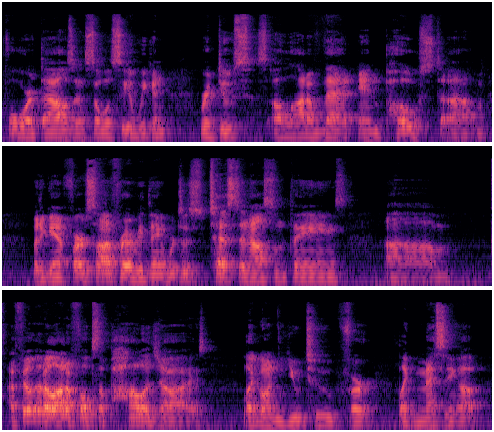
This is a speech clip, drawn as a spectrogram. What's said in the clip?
4,000. So we'll see if we can reduce a lot of that in post. Um, but again, first time for everything. We're just testing out some things. Um, I feel that a lot of folks apologize, like on YouTube, for like messing up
